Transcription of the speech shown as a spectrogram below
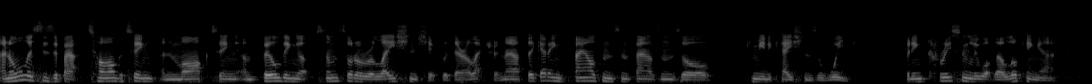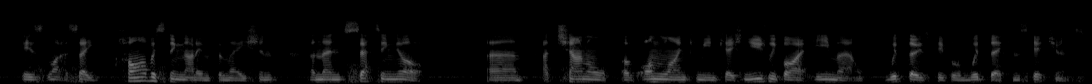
And all this is about targeting and marketing and building up some sort of relationship with their electorate. Now, if they're getting thousands and thousands of communications a week, but increasingly what they're looking at is, like I say, harvesting that information and then setting up um, a channel of online communication, usually via email, with those people and with their constituents.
